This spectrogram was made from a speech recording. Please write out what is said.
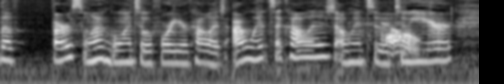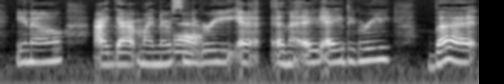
the first one going to a four year college. I went to college. I went to a oh. two year. You know, I got my nursing yeah. degree and an AA degree, but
